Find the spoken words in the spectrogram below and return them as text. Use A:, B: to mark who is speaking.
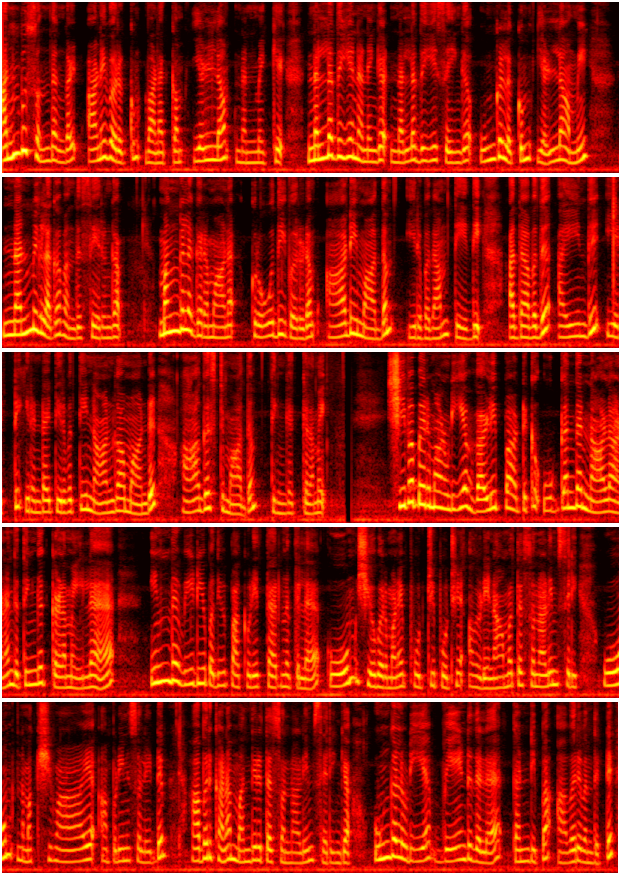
A: அன்பு சொந்தங்கள் அனைவருக்கும் வணக்கம். எல்லாம் நன்மைக்கே. நல்லதையே நினைங்க நல்லதையே செய்யுங்க. உங்களுக்கும் எல்லாமே நன்மைகளாக வந்து சேருங்க. மங்களகரமான குரோதி வருடம் ஆடி மாதம் இருபதாம் தேதி அதாவது ஐந்து எட்டு இரண்டாயிரத்தி இருபத்தி நான்காம் ஆண்டு ஆகஸ்ட் மாதம் திங்கட்கிழமை. சிவபெருமானுடைய வழிபாட்டுக்கு உகந்த நாளான இந்த திங்கட்கிழமையில் இந்த வீடியோ பதிவு பார்க்கக்கூடிய தருணத்தில் ஓம் சிவபெருமானை போற்றி போற்றி அவருடைய நாமத்தை சொன்னாலும் சரி ஓம் நமக் சிவாய அப்படின்னு சொல்லிட்டு அவருக்கான மந்திரத்தை சொன்னாலும் சரிங்க. உங்களுடைய வேண்டுதலை கண்டிப்பாக அவர் வந்துட்டு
